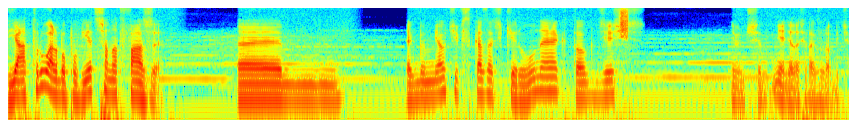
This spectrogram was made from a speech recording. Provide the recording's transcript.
wiatru albo powietrza na twarzy. Jakbym miał ci wskazać kierunek, to gdzieś... Nie wiem, czy się... Nie, nie da się tak zrobić.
